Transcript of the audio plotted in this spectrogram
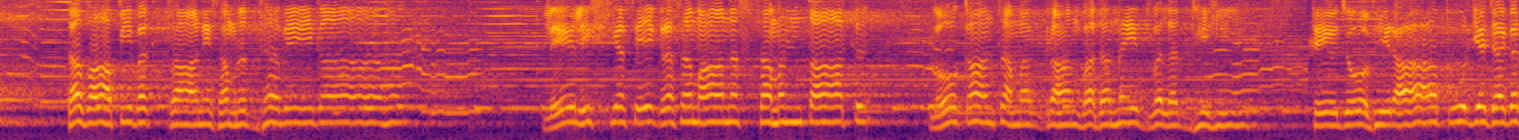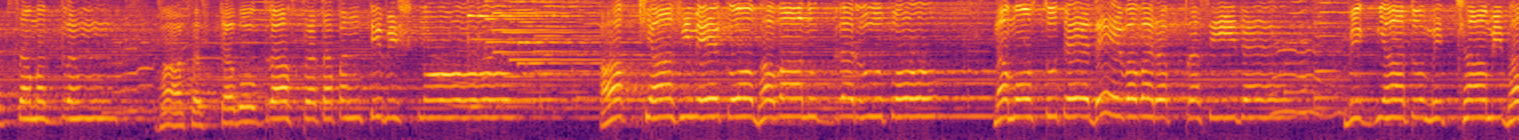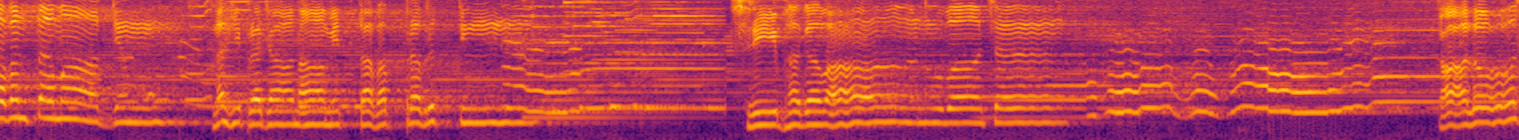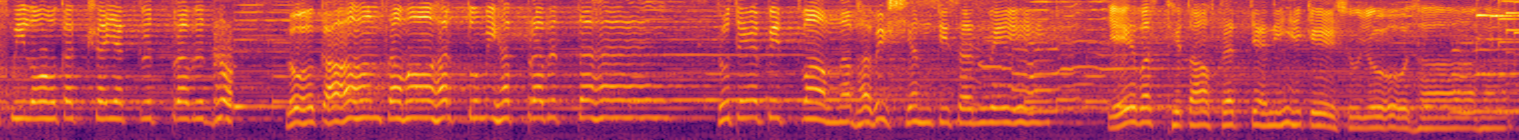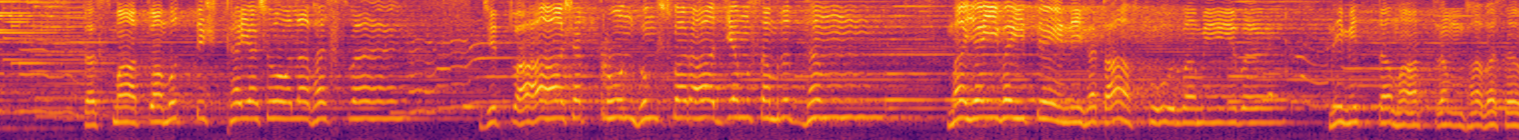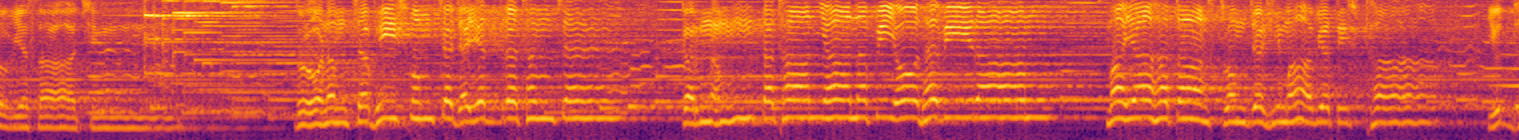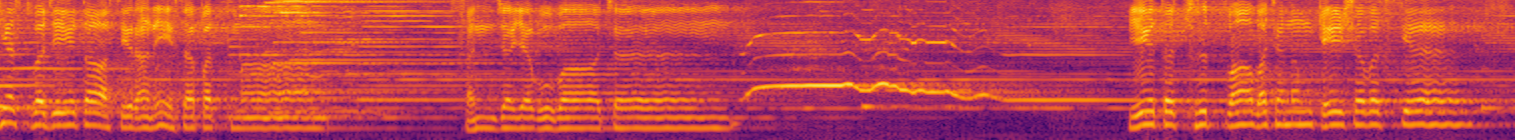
तवापि वक्त्राणि समृद्धवेगाः। लेलिह्यसे ग्रसमानः समन्तात् लोकान् समग्रान् वदनैद्वलद्भिः तेजोभिरापूर्य जगत्समग्रम् भासस्तवोग्राः प्रतपन्ति विष्णो। आख्याहिमेको भवानुग्ररूपो। नमोऽस्तु ते देववरप्रसीद। विज्ञातुमिच्छामि भवन्तमाद्यम्। न हि प्रजानामि तव प्रवृत्तिम् श्रीभगवानुवाच। कालोऽस्मि लोकक्षयकृत्प्रवृद्धो लोकान् समाहर्तुमिह प्रवृत्तः। ऋतेऽपि त्वां न भविष्यन्ति सर्वे एव स्थिताः प्रत्यनीकेषु योधाः। तस्मात् त्वमुत्तिष्ठ यशो लभस्व जित्वा शत्रून् भुङ्क्ष्व राज्यं समृद्धम्। मयैवैते निहताः पूर्वमेव निमित्तमात्रं भव सव्यसाचिन् द्रोणं च भीष्मं च जयद्रथं च कर्णं तथान्यानपि योधवीरान्। मया हतांस्त्वं जहिमा व्यतिष्ठा युध्यस्वजेतासि रणे सपत्नान् सञ्जय उवाच। एतच्छ्रुत्वा वचनं केशवस्य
